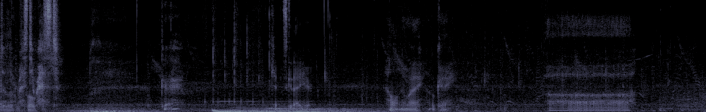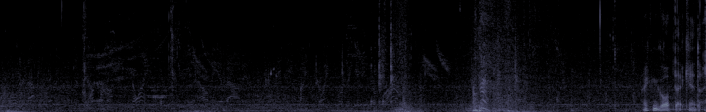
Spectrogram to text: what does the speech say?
We'll do a little resty rest. Okay. Okay, let's get out of here. How long am I? Okay. Uh I can go up that, can't I?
